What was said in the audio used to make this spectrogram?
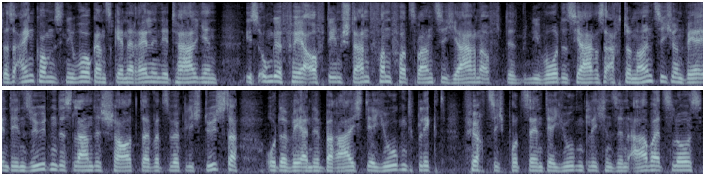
Das Einkommensniveau ganz generell in Italien ist ungefähr auf dem Stand von vor 20 Jahren, auf dem Niveau des Jahres 98. Und wer in den Süden des Landes schaut, da wird es wirklich düster. Oder wer in den Bereich der Jugend blickt, 40 Prozent der Jugendlichen sind arbeitslos.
